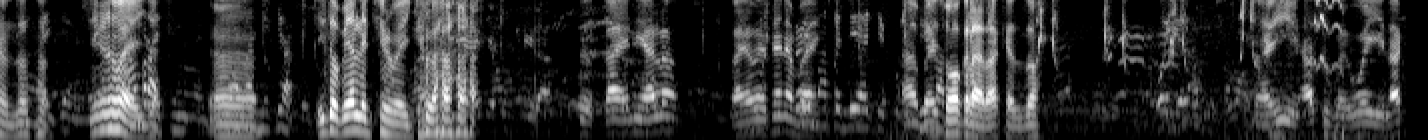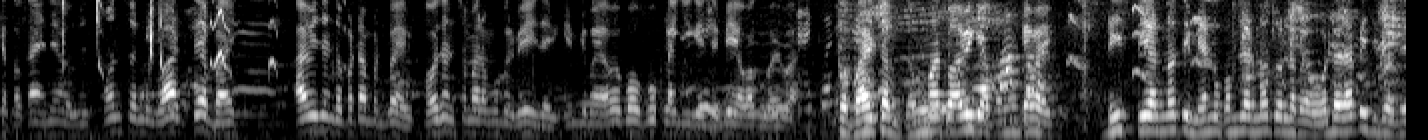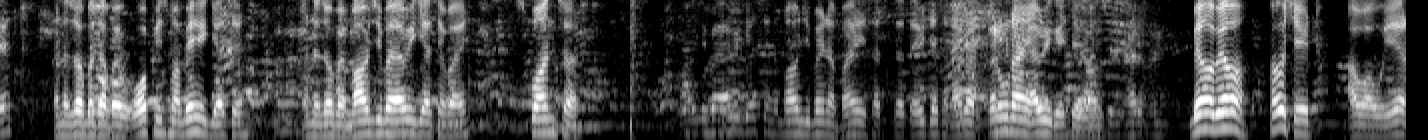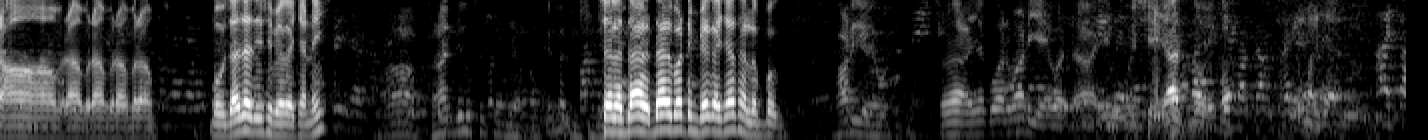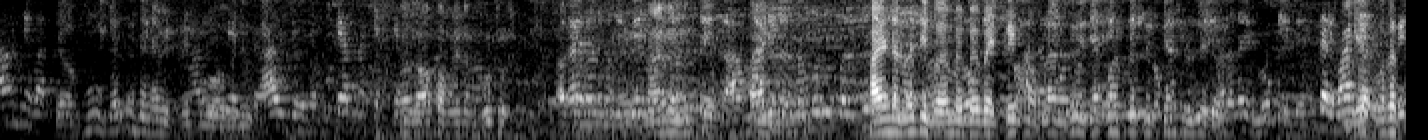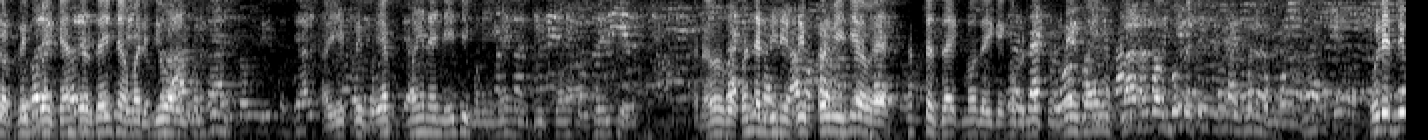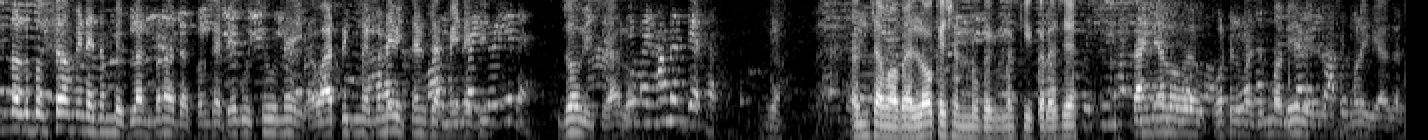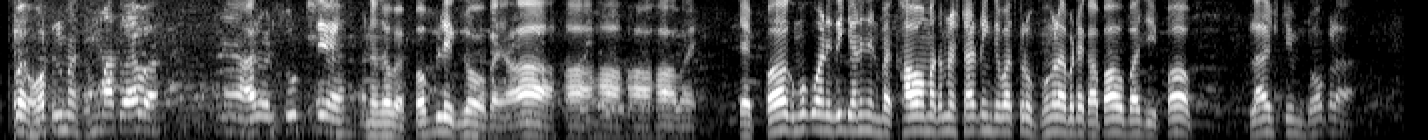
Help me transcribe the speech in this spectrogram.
એમ જો તો છીણવાઈ ગયા. એ તો પહેલે જ છીણવાઈ ગયેલા. તો કાંઈ નહીં હાલો. ભાઈ હવે છે ને ભાઈ હા ભાઈ છોકરા રાખે જો. હા ઈ હાસુ ભાઈ હોય રાખે તો કાંઈ નહીં હવે સ્પોન્સરની વાત છે ભાઈ. આવી જાય તો ફટાફટ ભાઈ, ભોજન સમારંભ ઉપર બેસી જાય. કેમ કે ભાઈ, હવે બહુ ભૂખ લાગી ગઈ છે બે વાગવા આવ્યા. તો ભાઈ સાહેબ, જમવા તો આવી ગયા, પણ શું કહેવાય ડીશ તૈયાર નહોતી મેનુ કમ્પ્લીટ નહોતું, એટલે ભાઈ ઓર્ડર આપી દીધો છે. અને જો બધા ભાઈ ઓફિસમાં બેસી ગયા છે. અને જો ભાઈ માવજીભાઈ આવી ગયા છે ભાઈ, સ્પોન્સર. માવજીભાઈ આવી ગયા છે ને, માવજીભાઈના ભાઈ સાથે સાથે આવી ગયા છે કરુણાએ આવી ગઈ છે ભાઈ. બેહો બેહો, હો શેઠ. આવો આવો એ રામ રામ રામ રામ રામ. બહુ જાજા દિવસે ભેગા છે નહીં? ચાલો દાળ દાળ બાટી ભેગા થયા હતા લગભગ? હા એક વાર આવ્યા હતા. હા, એવું હશે યાદ ન હોય તમારે યાદ હોય. હું કેટલી છે નવી ટ્રીપ બધું? મારીનો નંબર ઉપર છે ફાઇનલ નથી ભાઈ. અમે ભાઈ ભાઈ ટ્રીપનો પ્લાન કર્યું છે. એક વખત ટ્રીપ કેન્સલ થઈ એક વખત તો ટ્રીપ ભાઈ કેન્સલ થઈ છે. અમારી દિવાળી ને. હા, એ ટ્રીપ એક મહિનાની હતી પણ એ મહિનાની ટ્રીપ કેન્સલ થઈ છે. અને હવે ભાઈ પંદર દિનની ટ્રીપ કરવી છે, હવે સક્સેસ જાય કે ન જાય કે ખબર નથી. પણ બે ભાઈ પ્લાન અગાઉ મહિને બનાવેલો ઓલી ટ્રીપનો લગભગ છ મહિને તમે પ્લાન બનાવતા પણ કઈ ભેગું થયું નહીં. હવે આ ટ્રીપ બનાવીશ ત્રણ ચાર મહિનાથી. જોવી છે, હાલો. અંજામાં ભાઈ લોકેશનનું કંઈક નક્કી કરે છે. કાંઈ નહીં, હાલો હોટલમાં જમવા બે મળી આગળ. ભાઈ હોટલમાં જમવા તો આવ્યા અને હારવડ શૂટ છે. અને જો ભાઈ પબ્લિક જો ભાઈ, હા હા હા હા હા, ભાઈ. ક્યાંય પગ મૂકવાની જગ્યા નથી ને ભાઈ, ખાવામાં તમને સ્ટાર્ટિંગથી વાત કરું, ભૂંગળા, બટેકા pav bhaji puff live steam dhokla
